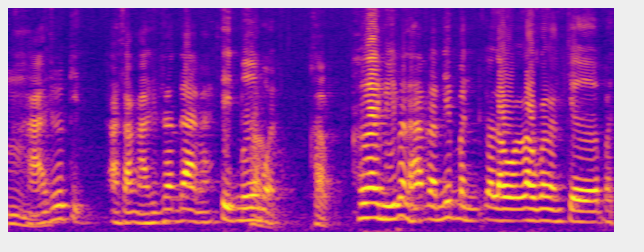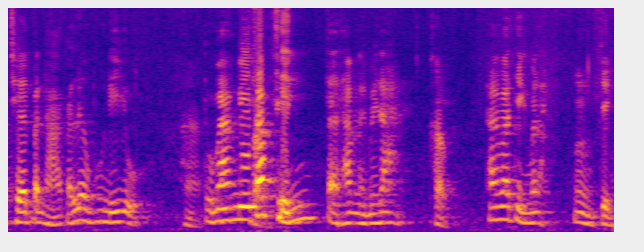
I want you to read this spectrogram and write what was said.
อืมขายธุรกิจอสังหาริมทรัพย์ได้ไหมติดมือครับหมดครับ เคยมีปัญหาตอนนี้มันเราเรากำลังเจอเผชิญปัญหากับเรื่องพวกนี้อยู่ฮะถูกไหมมีทรัพย์สินแต่ทำอะไรไม่ได้ ครับท่านว่าจริงไหมล่ะอืมจริง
